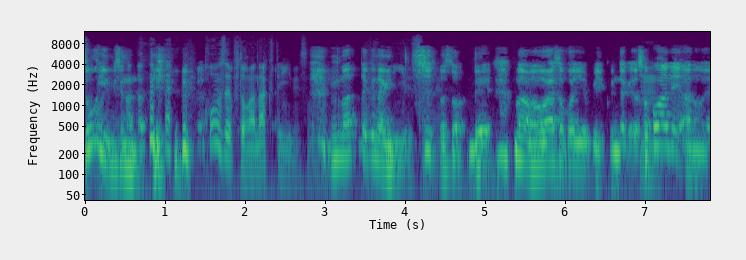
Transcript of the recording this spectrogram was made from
どういう店なんだっていう、コンセプトがなくていいね、その。全くない。いいですねそうそう。で、まあ、まあ俺はそこによく行くんだけど、そこはね、あのね、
